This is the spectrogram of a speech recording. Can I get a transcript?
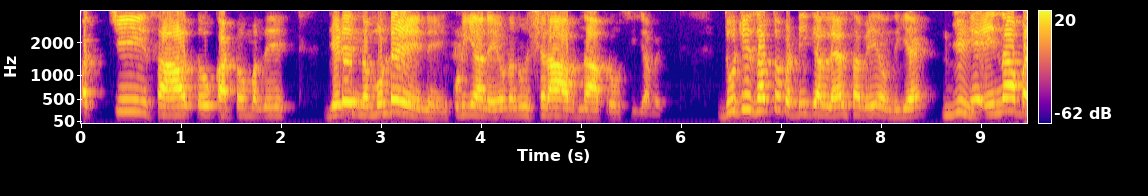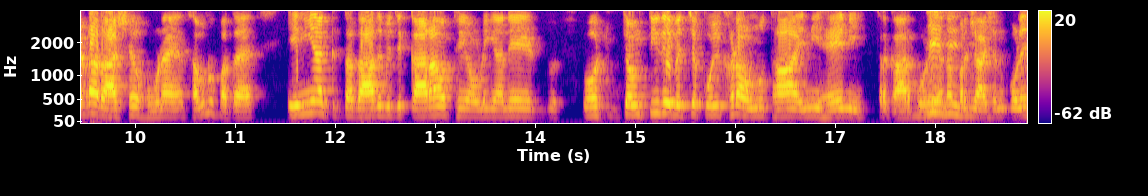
25 ਸਾਲ ਤੋਂ ਘੱਟ ਉਮਰ ਦੇ ਜਿਹੜੇ ਨ- ਮੁੰਡੇ ਨੇ, ਕੁੜੀਆਂ ਨੇ, ਉਹਨਾਂ ਨੂੰ ਸ਼ਰਾਬ ਨਾ ਪਰੋਸੀ ਜਾਵੇ। ਦੂਜੀ ਸਭ ਤੋਂ ਵੱਡੀ ਗੱਲ ਲੈਲ ਸਾਹਿਬ ਇਹ ਆਉਂਦੀ ਹੈ ਕਿ ਇੰਨਾ ਵੱਡਾ ਰਸ਼ ਹੋਣਾ ਹੈ ਸਭ ਨੂੰ ਪਤਾ ਹੈ ਇੰਨੀਆਂ ਤਾਦਾਦ ਵਿੱਚ ਕਾਰਾਂ ਉੱਥੇ ਆਉਣੀਆਂ ਨੇ ਉਹ 34 ਦੇ ਵਿੱਚ ਕੋਈ ਖੜਾਉਣ ਨੂੰ ਥਾਂ ਇੰਨੀ ਹੈ ਨਹੀਂ ਸਰਕਾਰ ਕੋਲੇ ਨਾ। ਪ੍ਰਸ਼ਾਸਨ ਕੋਲੇ।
